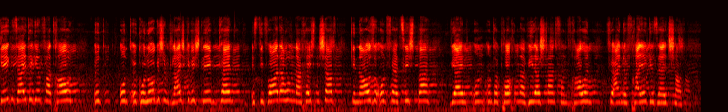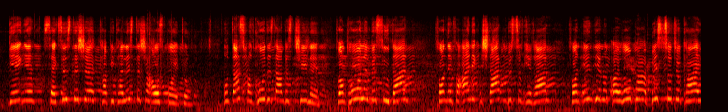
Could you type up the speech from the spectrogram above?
gegenseitigem Vertrauen und, und ökologischem Gleichgewicht leben können, ist die Forderung nach Rechenschaft genauso unverzichtbar wie ein ununterbrochener Widerstand von Frauen für eine freie Gesellschaft gegen sexistische, kapitalistische Ausbeutung. Und das von Kurdistan bis Chile, von Polen bis Sudan, von den Vereinigten Staaten bis zum Iran, von Indien und Europa bis zur Türkei.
